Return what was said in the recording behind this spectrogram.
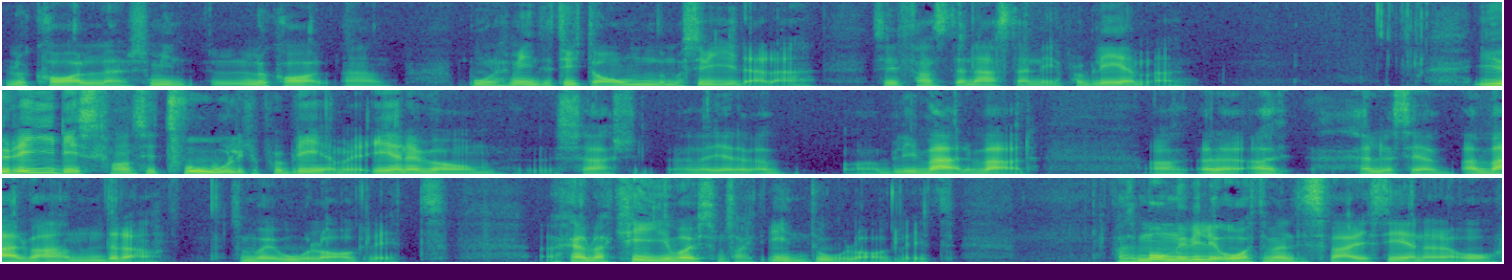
lokaler som, in, lokal, äh, som inte tyckte om dem och så vidare. Så det fanns det nästan problem. Juridiskt fanns det två olika problem. Det Ena var om särskilt, när det gäller att bli värvad. Eller, eller säga, att värva andra, som var ju olagligt. Själva kriget var ju som sagt inte olagligt. Fast många ville återvända till Sverige senare och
